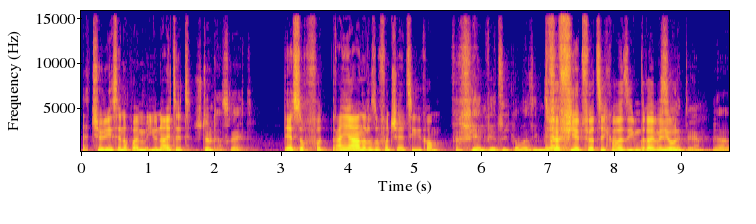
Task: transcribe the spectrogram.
Natürlich ist er noch beim United. Stimmt, hast recht. Der ist doch vor drei Jahren oder so von Chelsea gekommen. Für 44,73. Für 44,73 Was ist Millionen. Mit dem? Ja,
